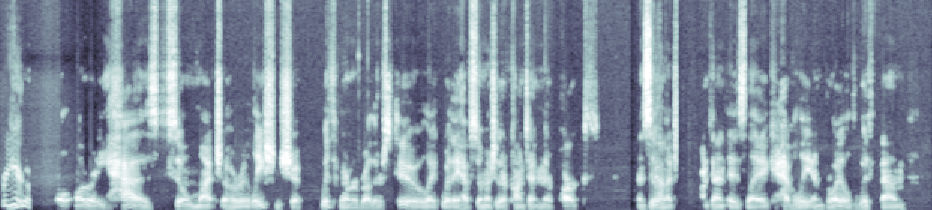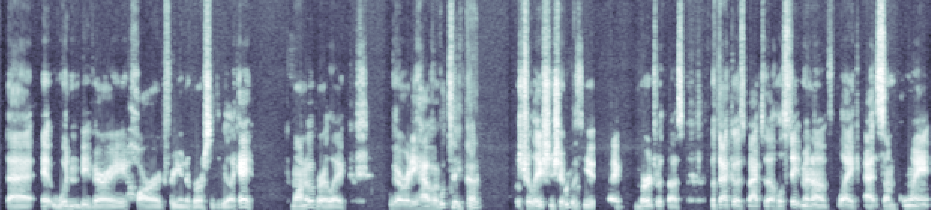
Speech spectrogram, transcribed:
for years. Universal already has so much of a relationship with Warner Brothers too, like where they have so much of their content in their parks, and so Yeah. much content is like heavily embroiled with them that it wouldn't be very hard for Universal to be like, "Hey, come on over. Like, we already have a We'll take that. relationship with you like merge with us but that goes back to that whole statement of like at some point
